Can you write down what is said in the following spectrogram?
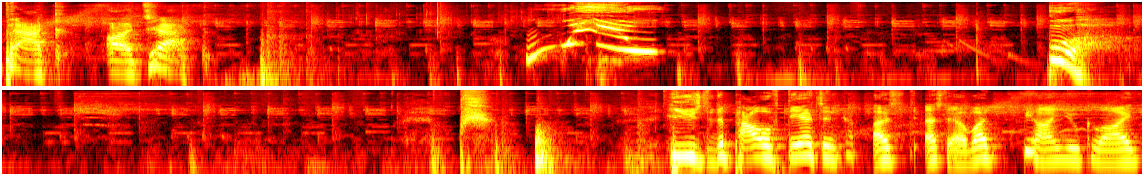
Back attack! He used the power of dancing as as right behind you, Clyde.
